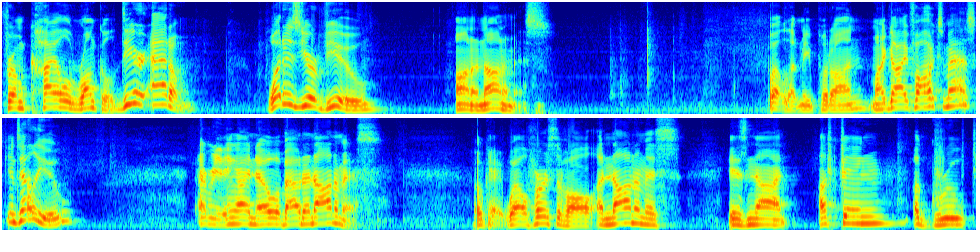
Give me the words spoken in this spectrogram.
from Kyle Runkle. Dear Adam, what is your view on Anonymous? Well, let me put on my Guy Fawkes mask and tell you everything I know about Anonymous. Okay, well, first of all, Anonymous is not a thing, a group,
